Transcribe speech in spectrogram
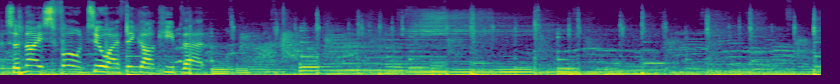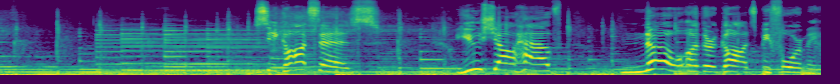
It's a nice phone, too. I think I'll keep that. God says, You shall have no other gods before me.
